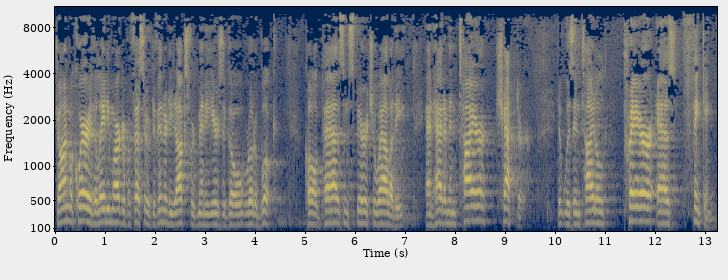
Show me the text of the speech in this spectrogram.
John Macquarrie, the Lady Margaret Professor of Divinity at Oxford many years ago, wrote a book called Paths in Spirituality and had an entire chapter that was entitled Prayer as Thinking.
